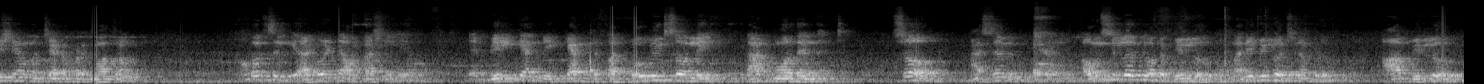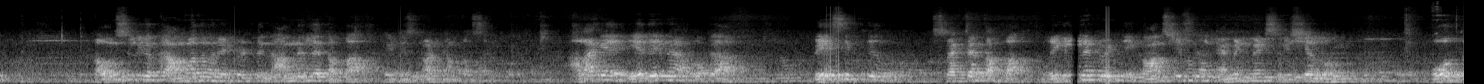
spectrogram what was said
విషయం వచ్చేటప్పటికి మాత్రం కౌన్సిల్కి అటువంటి అవకాశం లేదు. A bill can be kept for two weeks only not more than that so అసలు కౌన్సిల్లోకి ఒక బిల్లు మనీ బిల్లు వచ్చినప్పుడు ఆ బిల్లు కౌన్సిల్ యొక్క ఆమోదం అనేటువంటిది నామినల్లే తప్ప ఇట్ ఈస్ నాట్ కంపల్సరీ అలాగే ఏదైనా ఒక బేసిక్ స్ట్రక్చర్ తప్ప మిగిలినటువంటి కాన్స్టిట్యూషనల్ అమెండ్మెంట్స్ విషయంలో బోత్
